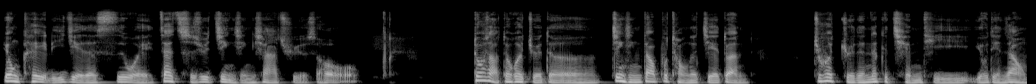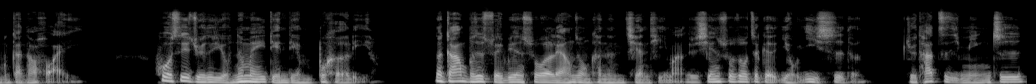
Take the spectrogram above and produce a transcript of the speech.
用可以理解的思维再持续进行下去的时候，多少都会觉得进行到不同的阶段，就会觉得那个前提有点让我们感到怀疑。或是觉得有那么一点点不合理。那刚刚不是随便说了两种可能前提嘛？就先说说这个有意识的，就他自己明知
